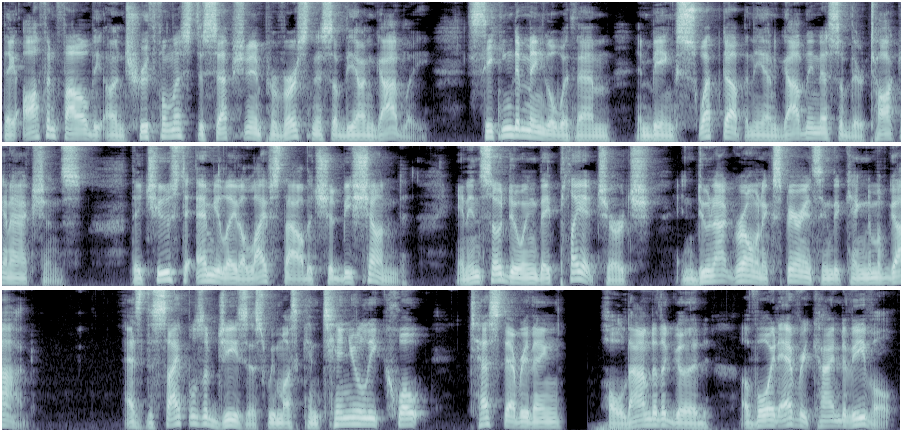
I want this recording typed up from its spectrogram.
They often follow the untruthfulness, deception, and perverseness of the ungodly, seeking to mingle with them and being swept up in the ungodliness of their talk and actions. They choose to emulate a lifestyle that should be shunned, and in so doing, they play at church and do not grow in experiencing the kingdom of God. As disciples of Jesus, we must continually quote, test everything, hold on to the good, avoid every kind of evil.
